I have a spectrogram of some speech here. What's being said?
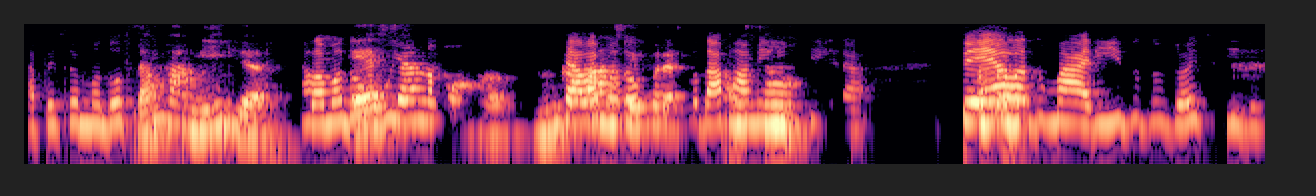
A pessoa mandou Da família? Ela mandou Essa é a nova. Nunca ela mandou por essa da família inteira. Dela, do marido, dos dois filhos.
